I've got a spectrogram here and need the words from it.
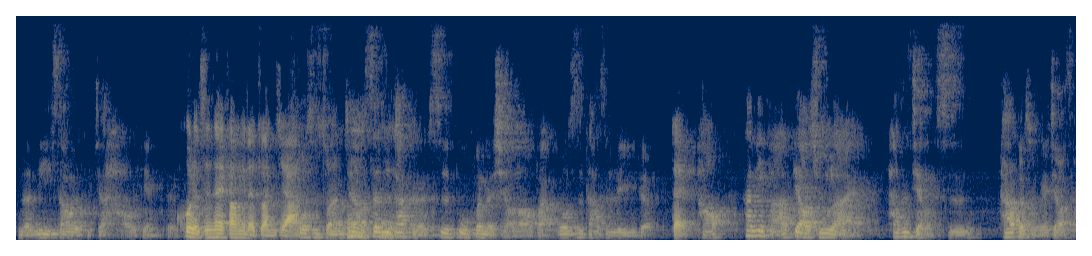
能力稍微比较好一点的，或者是那方面的专家，或是专家，嗯、甚至他可能是部分的小老板，或是他是 leader。对，好，那你把他调出来，他是讲师，他要准备教材？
